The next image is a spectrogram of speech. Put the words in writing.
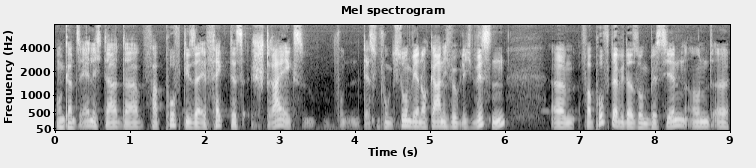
Und ganz ehrlich, da, da verpufft dieser Effekt des Streiks, dessen Funktion wir noch gar nicht wirklich wissen, ähm, verpufft er wieder so ein bisschen. Und äh,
